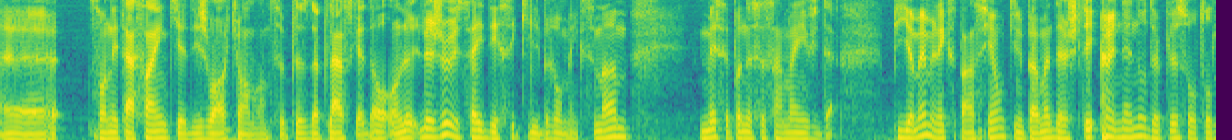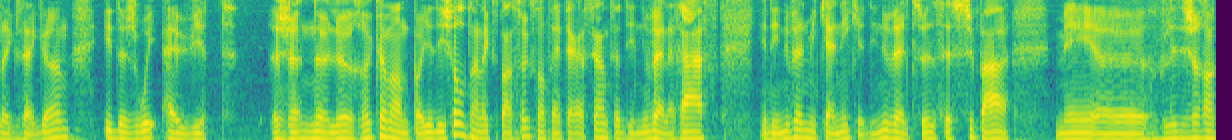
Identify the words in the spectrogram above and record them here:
Euh, si on est à 5, il y a des joueurs qui avoir un petit peu plus de place que d'autres. Le, jeu essaye de s'équilibrer au maximum, mais c'est pas nécessairement évident. Puis il y a même une expansion qui nous permet d'ajouter un anneau de plus autour de l'hexagone et de jouer à 8 je ne le recommande pas. Il y a des choses dans l'expansion qui sont intéressantes. Il y a des nouvelles races, il y a des nouvelles mécaniques, il y a des nouvelles tuiles. C'est super. Mais euh, vous voulez déjà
